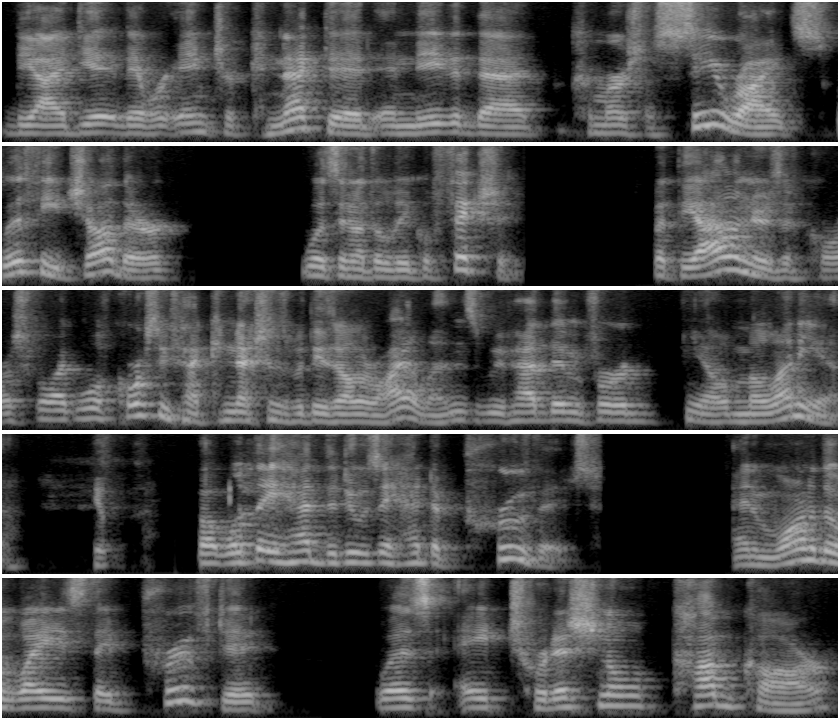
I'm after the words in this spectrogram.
the idea they were interconnected and needed that commercial sea rights with each other was another legal fiction. But the islanders, of course, were like, well, of course we've had connections with these other islands. We've had them for you know millennia. Yep. But what they had to do is they had to prove it. And one of the ways they proved it was a traditional kabkar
